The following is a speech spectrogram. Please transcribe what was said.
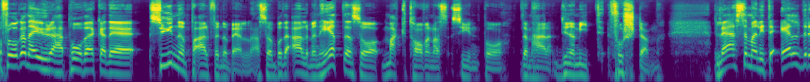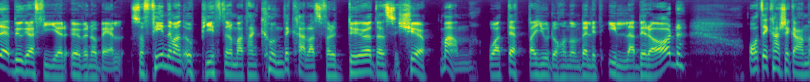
Och frågan är ju hur det här påverkade synen på Alfred Nobel, alltså både allmänhetens och makthavarnas syn på den här dynamitfursten. Läser man lite äldre biografier över Nobel så finner man uppgifter om att han kunde kallas för dödens köpman och att detta gjorde honom väldigt illa berörd och att det kanske kan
